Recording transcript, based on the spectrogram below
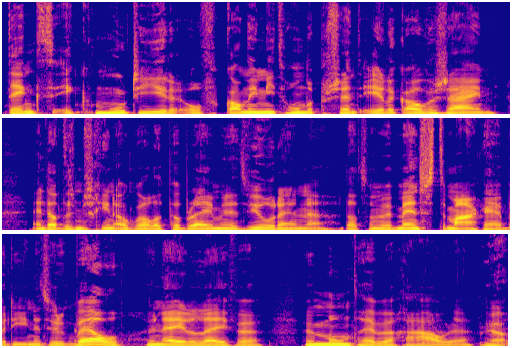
denkt ik moet hier of kan hier niet 100% eerlijk over zijn. En dat is misschien ook wel het probleem in het wielrennen. Dat we met mensen te maken hebben die natuurlijk wel hun hele leven hun mond hebben gehouden. ja.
